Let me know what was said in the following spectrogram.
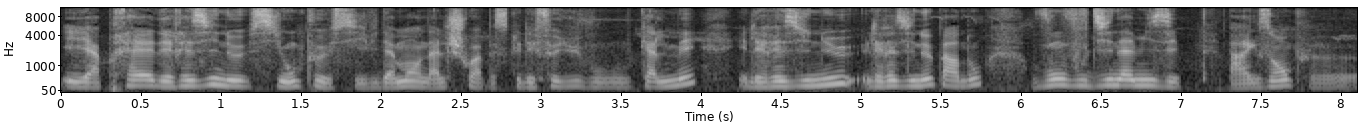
et après des résineux, si on peut, si évidemment on a le choix, parce que les feuillus vont vous calmer et les résineux, les résineux pardon, vont vous dynamiser. Exemple, euh,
